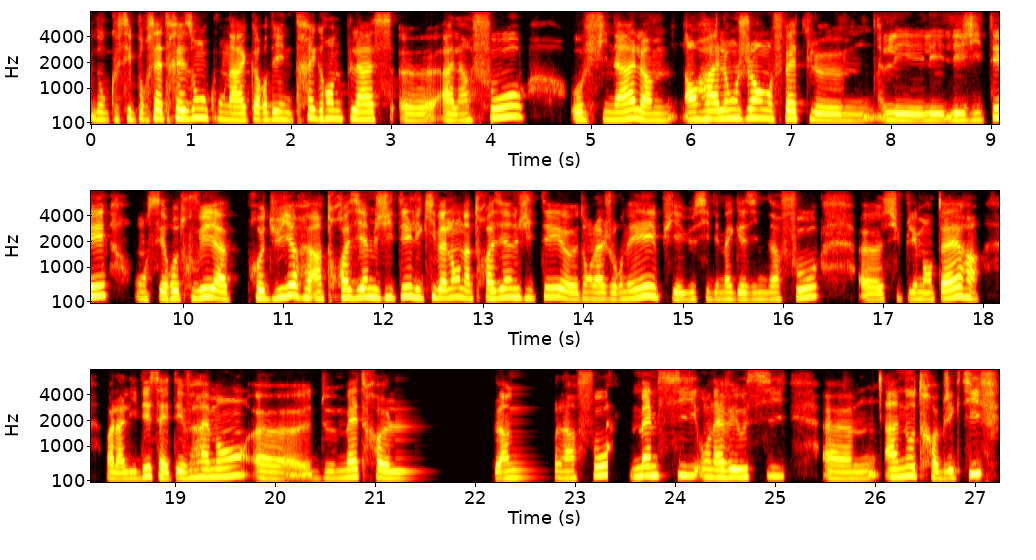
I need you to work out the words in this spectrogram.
Donc, c'est pour cette raison qu'on a accordé une très grande place à l'info, au final, en rallongeant en fait les, JT, on s'est retrouvé à produire un troisième JT, l'équivalent d'un troisième JT dans la journée. Et puis il y a eu aussi des magazines d'infos supplémentaires. Voilà, l'idée ça a été vraiment de mettre l'info, même si on avait aussi un autre objectif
